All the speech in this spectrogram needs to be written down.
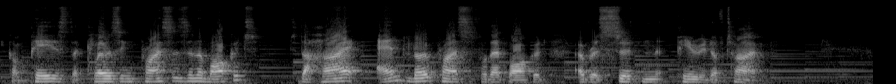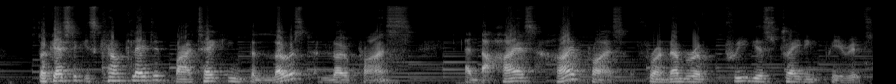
It compares the closing prices in a market to the high and low prices for that market over a certain period of time. Stochastic is calculated by taking the lowest low price and the highest high price for a number of previous trading periods,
